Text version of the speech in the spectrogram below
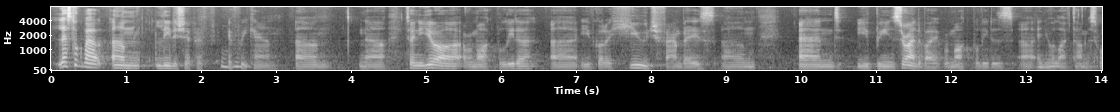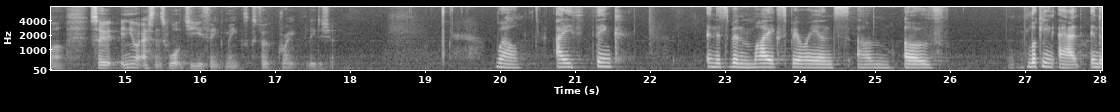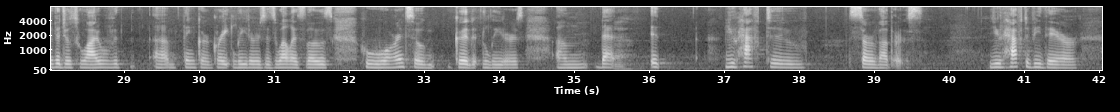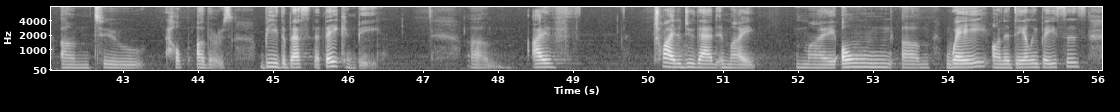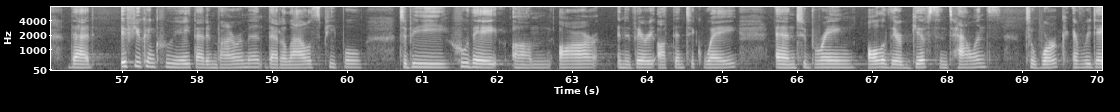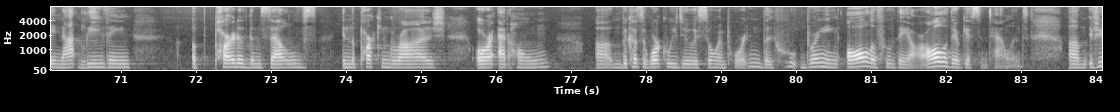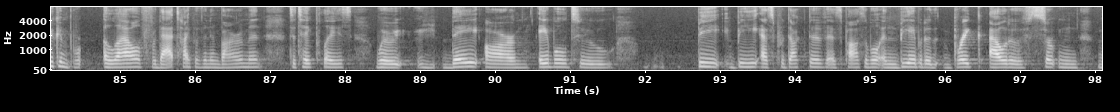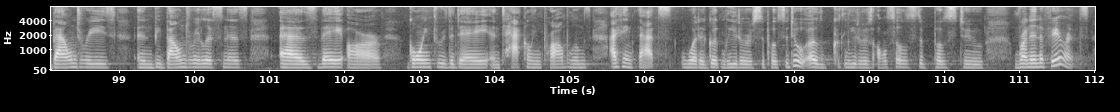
let's talk about um, leadership if, mm-hmm. if we can. Um, now, Toni, you are a remarkable leader. Uh, you've got a huge fan base. Um, and you've been surrounded by remarkable leaders uh, in your mm-hmm. lifetime as well. So, in your essence, what do you think makes for great leadership? Well, I think, and it's been my experience um, of looking at individuals who I would um, think are great leaders, as well as those who aren't so good leaders, um, that yeah. it you have to serve others you have to be there um, to help others be the best that they can be. Um, I've tried to do that in my my own um, way on a daily basis. That if you can create that environment that allows people to be who they um, are in a very authentic way, and to bring all of their gifts and talents to work every day, not leaving a part of themselves in the parking garage or at home. Um, because the work we do is so important, but who, bringing all of who they are, all of their gifts and talents. Um, if you can allow for that type of an environment to take place where they are able to be be as productive as possible and be able to break out of certain boundaries and be boundarylessness as they are going through the day and tackling problems. I think that's what a good leader is supposed to do. A good leader is also supposed to run interference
